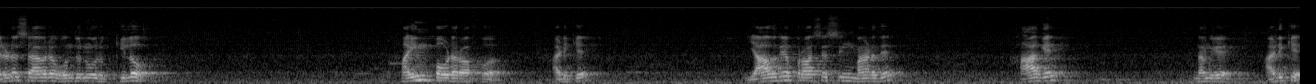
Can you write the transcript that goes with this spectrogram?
ಎರಡು ಸಾವಿರ ಒಂದು ನೂರು ಕಿಲೋ ಫೈನ್ ಪೌಡರ್ ಆಫ್ ಅಡಿಕೆ. ಯಾವುದೇ ಪ್ರಾಸೆಸ್ಸಿಂಗ್ ಮಾಡದೆ ಹಾಗೆ ನಮಗೆ ಅಡಿಕೆ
